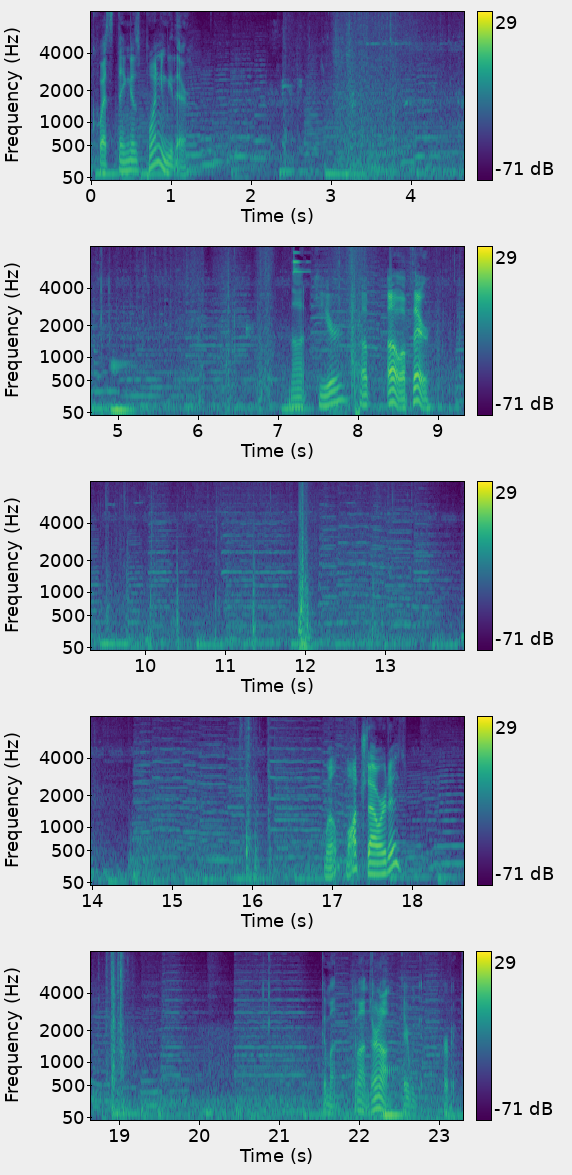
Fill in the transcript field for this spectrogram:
Quest thing is pointing me there. Not here? Up... Oh, up there. Well, watchtower it is. Come on, come on, turn on. There we go. Perfect.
